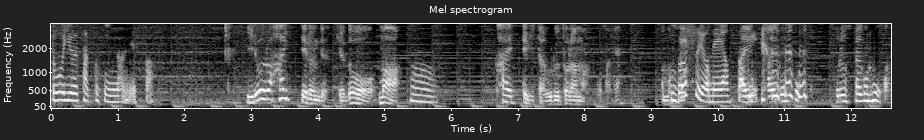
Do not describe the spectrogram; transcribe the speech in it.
どういう作品なんですか？いろいろ入ってるんですけど、まうん。あ、帰ってきたウルトラマンとかね。ですよね、やっぱり最。最後の方それは最後の方か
